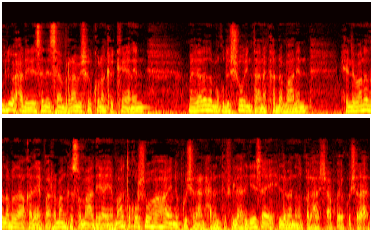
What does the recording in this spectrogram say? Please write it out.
Weli waxaad dhegeysanaysaan barnaamijka kulanka keenin magaalada muqdisho intaana ka dhammaanin xildhibaanada labada aqal ee baarlamaanka soomaaliya ayaa maanta qorshuhu ahaa inay ku shiraan xarunta villa hargeysa ee xildhibaanada golaha shacabka ay ku shiraan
